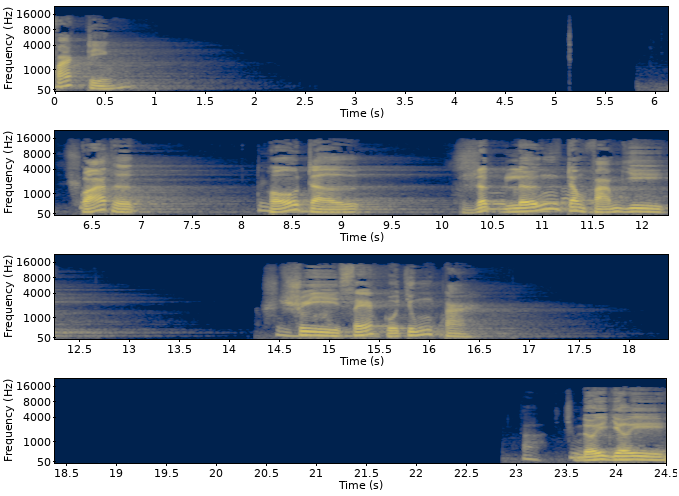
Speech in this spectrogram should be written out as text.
phát triển. Quả thực, Hỗ trợ Rất lớn trong phạm vi Suy xét của chúng ta. Đối với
